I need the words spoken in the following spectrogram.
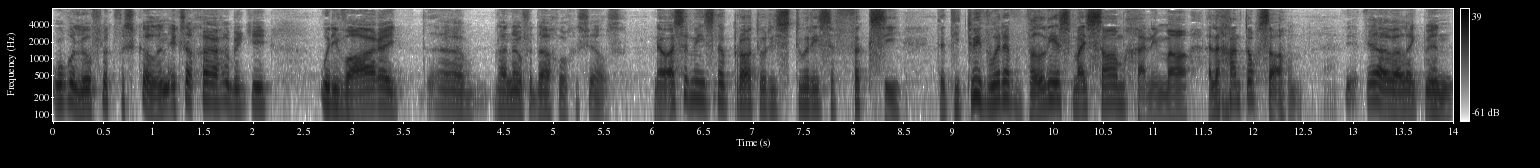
ongelooflik verskil en ek sal graag 'n bietjie oor die waarheid uh, dan nou vandag wil gesels. Nou as 'n mens nou praat oor historiese fiksie, dat die twee woorde wil nie eens my saamgaan nie, maar hulle gaan tog saam. Ja, wel ek meen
